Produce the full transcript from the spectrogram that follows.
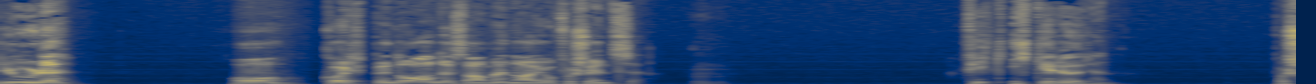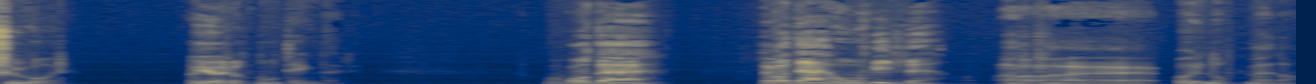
Hjulet og Korpen og alle sammen har jo forsynt seg. Fikk ikke røre han på sju år og gjøre opp noen ting der. Og det, det var det hun ville øh, ordne opp med, da.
